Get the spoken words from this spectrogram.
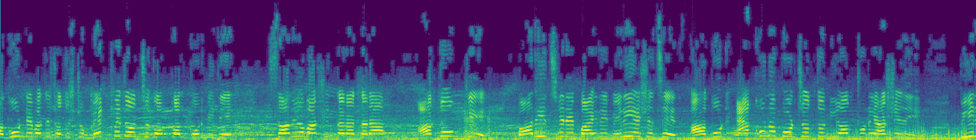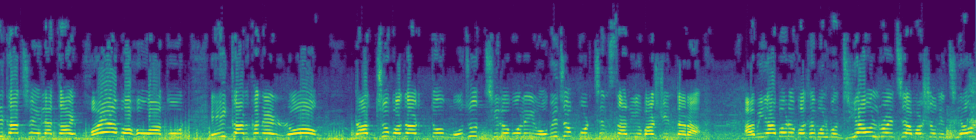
আগুন নেভাতে যথেষ্ট বেগ পেতে হচ্ছে দমকল কর্মীদের স্থানীয় বাসিন্দারা তারা আতঙ্কে বাড়ি ছেড়ে বাইরে বেরিয়ে এসেছেন আগুন এখনও পর্যন্ত নিয়ন্ত্রণে আসেনি। পীরগাছা এলাকায় ভয়াবহ আগুন। এই কারখানার রং, দাহ্য পদার্থ মজুদ ছিল বলেই অভিযোগ করছেন স্থানীয় বাসিন্দারা। আমি আবারও কথা বলব, জিয়াউল রয়েছে আমার সঙ্গে। জিয়াউল,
